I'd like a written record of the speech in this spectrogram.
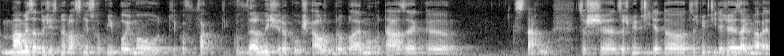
máme za to, že jsme vlastně schopni pojmout jako fakt jako velmi širokou škálu problémů, otázek, eh, vztahů což, což, mi přijde to, což mi přijde, že je zajímavé.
